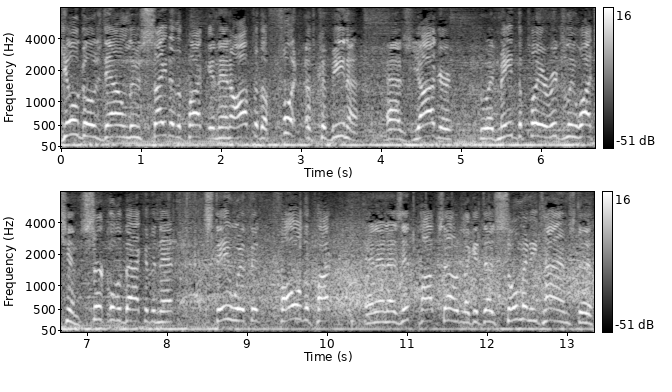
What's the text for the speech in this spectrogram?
Gill goes down, lose sight of the puck, and then off of the foot of Kubina as Jagr, who had made the play originally, watch him circle the back of the net, stay with it, follow the puck, and then as it pops out, like it does so many times to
